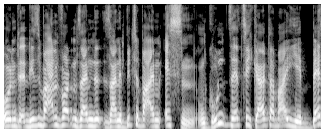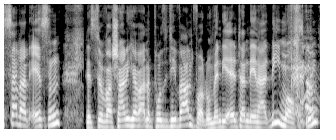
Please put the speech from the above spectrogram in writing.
und diese beantworten seine, seine Bitte bei einem Essen. Und grundsätzlich galt dabei, je besser das Essen, desto wahrscheinlicher war eine positive Antwort. Und wenn die Eltern den halt nie mochten,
